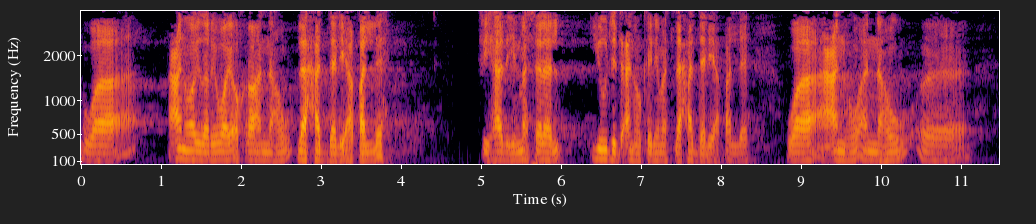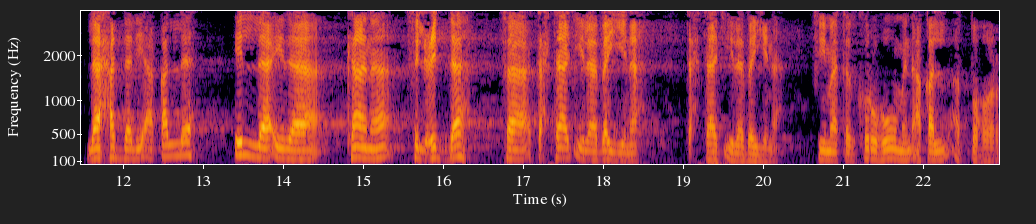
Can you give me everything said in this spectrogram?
وعنه أيضا رواية أخرى أنه لا حد لأقله. في هذه المسألة يوجد عنه كلمة لا حد لأقله. وعنه أنه آه، لا حد لأقله إلا إذا كان في العدة فتحتاج إلى بينة. تحتاج إلى بينة فيما تذكره من أقل الطهر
